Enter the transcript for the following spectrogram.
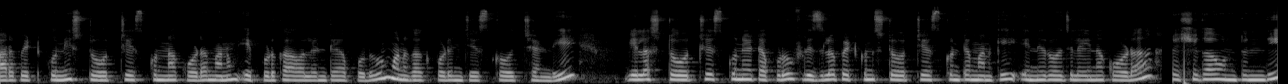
ఆరబెట్టుకుని స్టోర్ చేసుకున్నా కూడా మనం ఎప్పుడు కావాలంటే అప్పుడు మునగాకు పొడిని చేసుకోవచ్చండి. ఇలా స్టోర్ చేసుకునేటప్పుడు ఫ్రిడ్జ్లో పెట్టుకుని స్టోర్ చేసుకుంటే మనకి ఎన్ని రోజులైనా కూడా ఫ్రెష్గా ఉంటుంది.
